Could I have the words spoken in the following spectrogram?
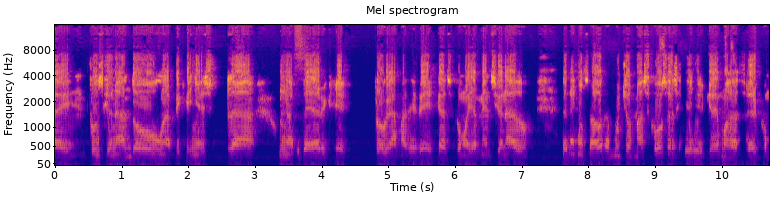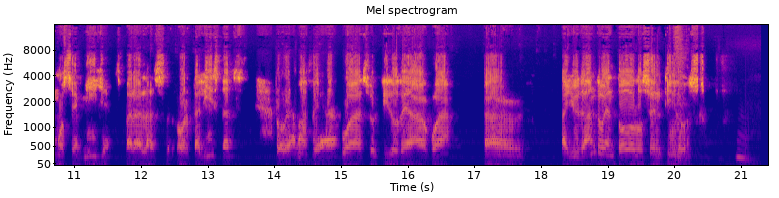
funcionando, una pequeña escuela, un albergue, programa de becas, como ya he mencionado. Tenemos ahora muchas más cosas que queremos hacer, como semillas para las hortalizas, programas de agua, surtido de agua, uh, ayudando en todos los sentidos.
